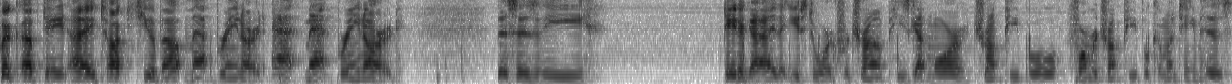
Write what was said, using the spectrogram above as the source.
Quick update. I talked to you about Matt Braynard at Matt Braynard. This is the data guy that used to work for Trump. He's got more Trump people, former Trump people come on team. His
